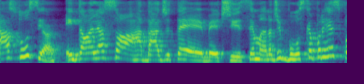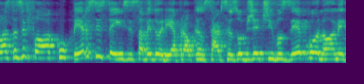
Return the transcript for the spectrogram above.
astúcia. Então, olha só, Haddad e Tebet, semana de busca por respostas e foco, persistência e sabedoria para alcançar seus objetivos econômicos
